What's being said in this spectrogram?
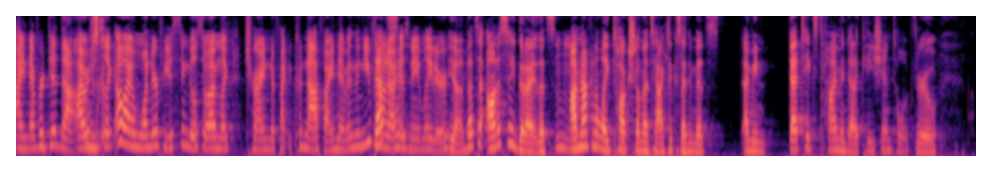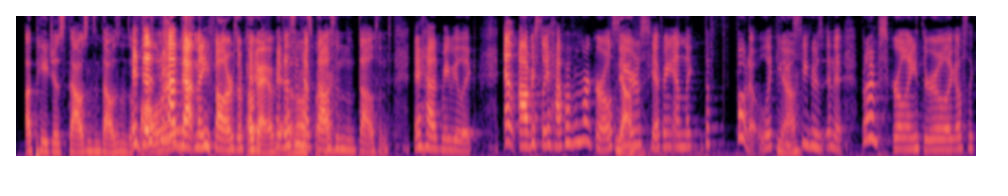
I never did that. I was Just just like, oh, I wonder if he's single. So I'm like trying to find, could not find him. And then you found out his name later. Yeah, that's a, honestly a good. I that's. Mhm. I'm not gonna like talk shit on that tactic because I think that's. I mean, that takes time and dedication to look through a page's thousands and thousands of. It doesn't have followers. that many followers, okay? Okay, okay, It doesn't have fair. thousands and thousands. It had maybe like, and obviously half of them are girls, so Yeah. you're just skipping, and like the photo, like you Yeah. can see who's in it. But I'm scrolling through, like I was like,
